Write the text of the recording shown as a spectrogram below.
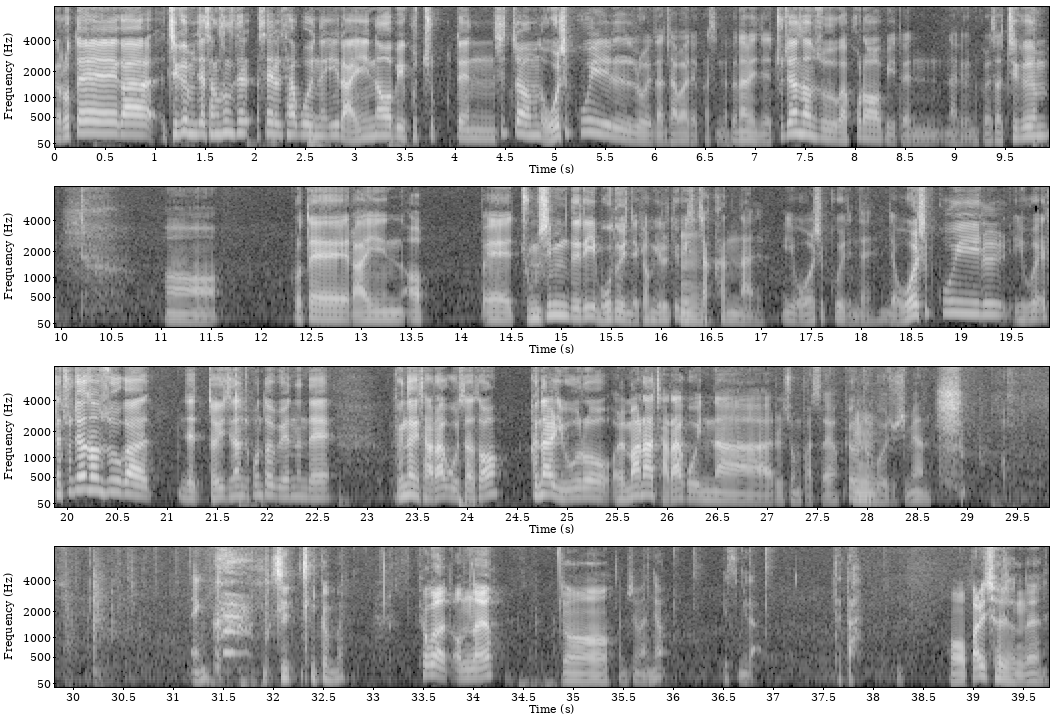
그러니까 롯데가 지금 이제 상승세를 타고 있는 이 라인업이 구축된 시점은 5월 19일로 일단 잡아야 될 것 같습니다. 그날이 이제 추재현 선수가 콜업이 된 날이거든요. 그래서 지금 어 롯데 라인업의 중심들이 모두 이제 경기를 뛰기 음. 시작한 날이 5월 19일인데 이제 5월 19일 이후에 일단 추재현 선수가 이제 저희 지난주 폰터뷰 했는데 굉장히 잘하고 있어서 그날 이후로 얼마나 잘하고 있나를 좀 봤어요. 표를 좀 음. 보여주시면 엥 뭐지 잠깐만 표가 없나요? 어, 잠시만요 있습니다 됐다 어 빨리 찾으셨네.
